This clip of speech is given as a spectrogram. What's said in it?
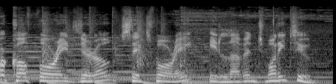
or call 480 648 1122.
